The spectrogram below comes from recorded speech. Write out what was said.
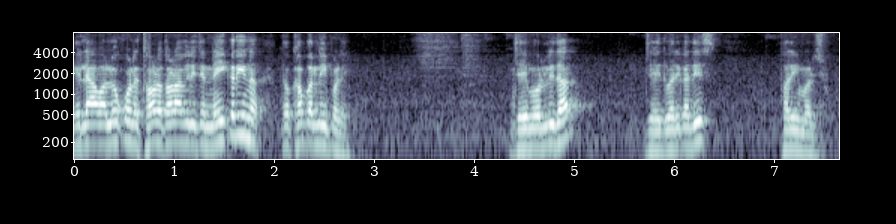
એટલે આવા લોકોને થોડો થોડા આવી રીતે નહીં કરીને તો ખબર નહીં પડે. જય મુરલીધર, જય દ્વારિકાધીશ, ફરી મળશું.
